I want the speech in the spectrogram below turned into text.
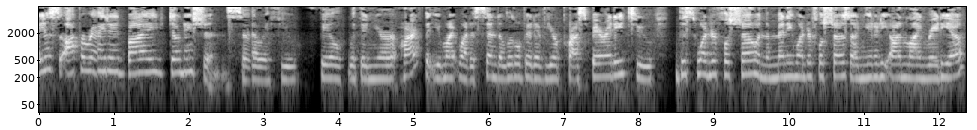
is operated by donations. So if you feel within your heart that you might want to send a little bit of your prosperity to this wonderful show and the many wonderful shows on Unity Online Radio,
